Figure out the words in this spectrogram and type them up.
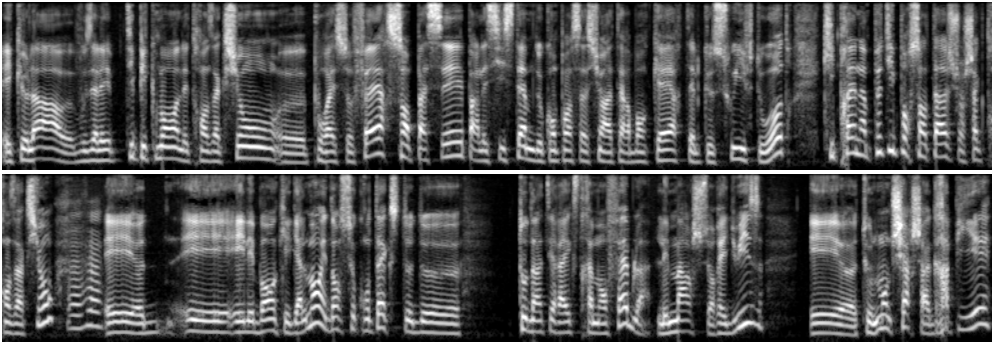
et que là, euh, vous allez typiquement les transactions pourraient se faire sans passer par les systèmes de compensation interbancaire tels que SWIFT ou autres, qui prennent un petit pourcentage sur chaque transaction, mhm. et, et, les banques également. Et dans ce contexte de taux d'intérêt extrêmement faible, les marges se réduisent et tout le monde cherche à grappiller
